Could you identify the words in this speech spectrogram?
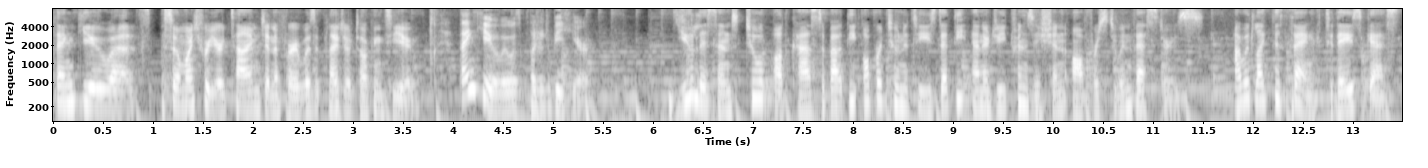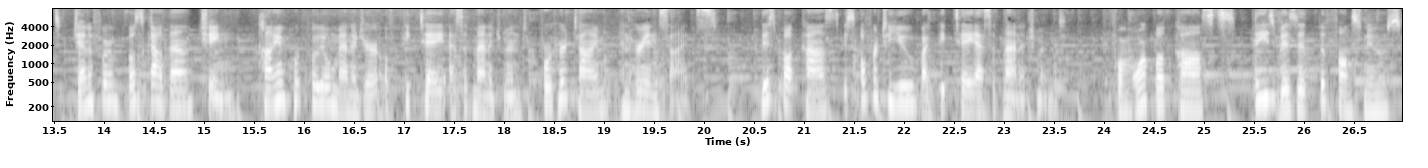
Thank you uh, so much for your time, Jennifer. It was a pleasure talking to you. Thank you. It was a pleasure to be here. You listened to a podcast about the opportunities that the energy transition offers to investors. I would like to thank today's guest, Jennifer Boscardin Ching, Client Portfolio Manager of Pictet Asset Management, for her time and her insights. This podcast is offered to you by Pictet Asset Management. For more podcasts, please visit the Funds News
